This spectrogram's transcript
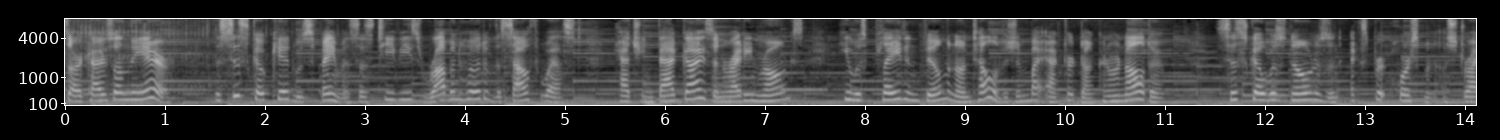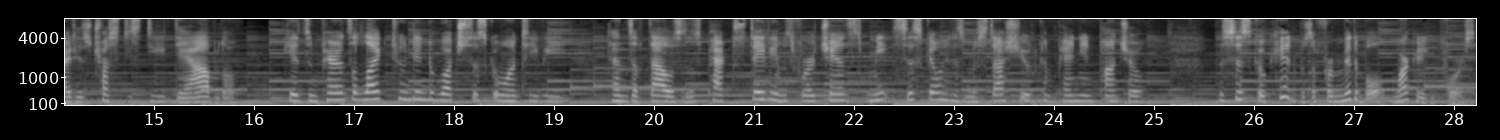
is Archives on the Air. The Cisco Kid was famous as TV's Robin Hood of the Southwest, catching bad guys and righting wrongs. He was played in film and on television by actor Duncan Renaldo. Cisco was known as an expert horseman astride his trusty steed Diablo. Kids and parents alike tuned in to watch Cisco on TV. Tens of thousands packed stadiums for a chance to meet Cisco and his mustachioed companion Pancho. The Cisco Kid was a formidable marketing force,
